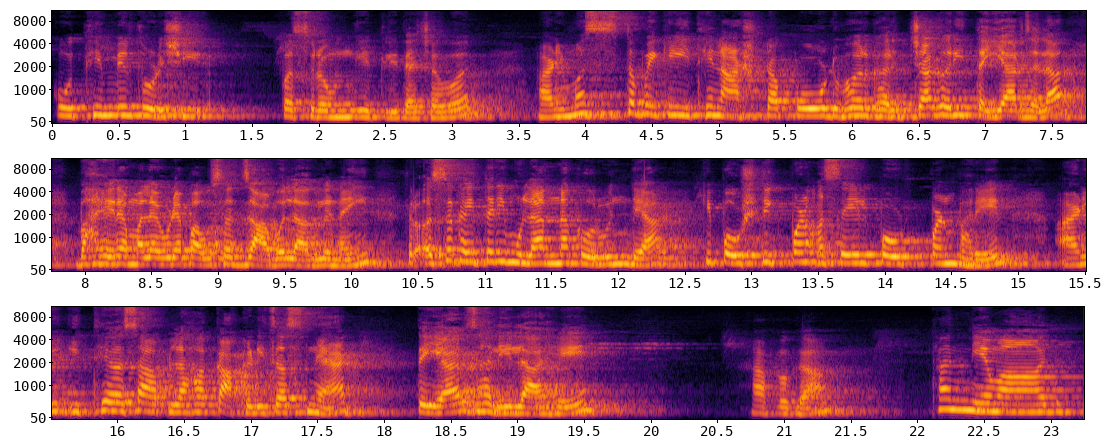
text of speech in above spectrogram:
कोथिंबीर थोडीशी पसरवून घेतली त्याच्यावर. आणि मस्तपैकी इथे नाश्ता पोटभर घरच्या घरी तयार झाला. बाहेर आम्हाला एवढ्या पावसात जावं लागलं नाही. तर असं काहीतरी मुलांना करून द्या की पौष्टिक पण असेल पोट पण भरेल. आणि इथे असा आपला हा काकडीचा स्नॅक तयार झालेला आहे. हा बघा. धन्यवाद.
